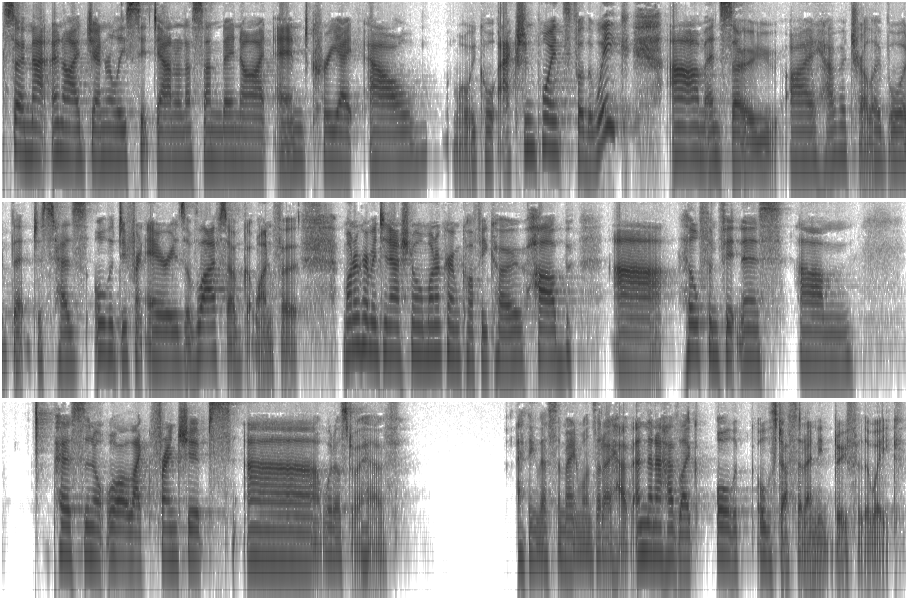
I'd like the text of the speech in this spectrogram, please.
so Matt and I generally sit down on a Sunday night and create our what we call action points for the week. Um, and so I have a Trello board that just has all the different areas of life. So I've got one for Monochrome International, Monochrome Coffee Co., Hub, uh, health and fitness, um, personal or like friendships. Uh, what else do I have? I think that's the main ones that I have. And then I have like all the all the stuff that I need to do for the week.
